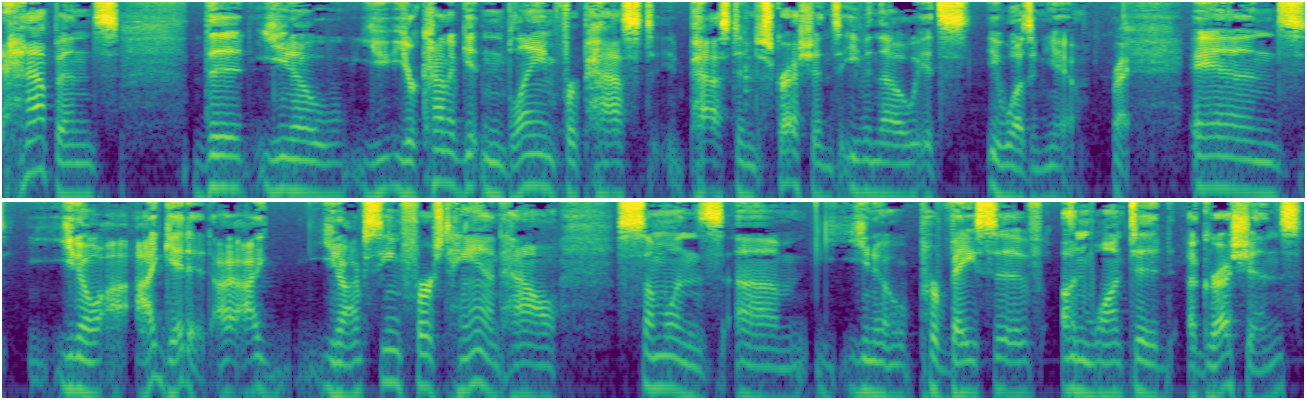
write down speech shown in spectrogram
happens that you know you, are kind of getting blamed for past past indiscretions even though it's it wasn't you right and you know I, I get it I, I, you know I've seen firsthand how someone's um, you know pervasive unwanted aggressions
